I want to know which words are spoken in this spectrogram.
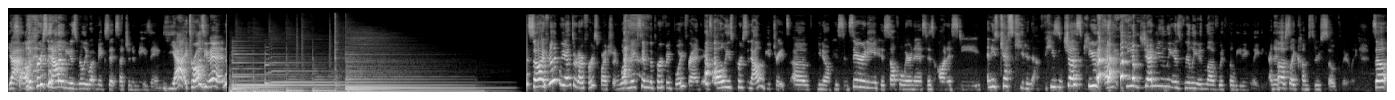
Yeah, So- the personality is really what makes it such an amazing. Yeah, it draws you in. So I feel like we answered our first question. What makes him the perfect boyfriend? It's all these personality traits of, you know, his sincerity, his self-awareness, his honesty. And he's just cute enough. He's just cute and he genuinely is really in love with the leading lady. And it just like comes through so clearly. So,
